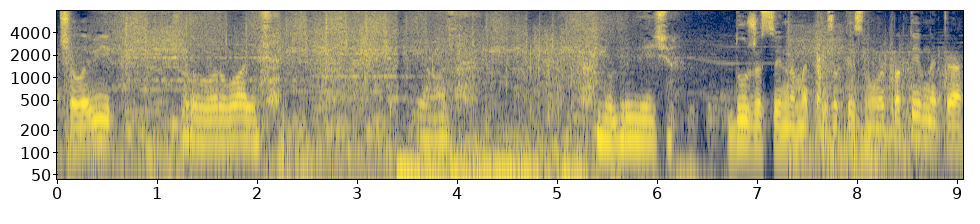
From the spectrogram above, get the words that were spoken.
чоловік. Ворвались. Я вот. Добрый вечер. Дуже сильно ми там затиснули противника.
